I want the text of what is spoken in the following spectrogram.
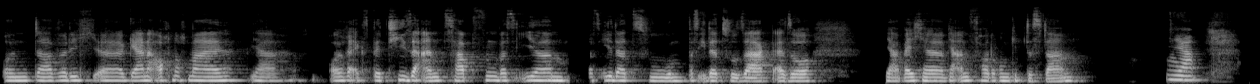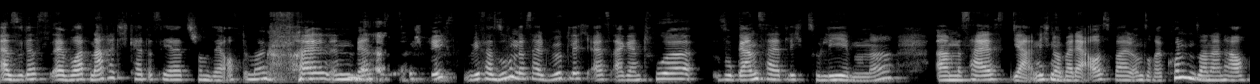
Und da würde ich äh, gerne auch nochmal ja, eure Expertise anzapfen, was ihr, was ihr dazu, was ihr dazu sagt. Also ja, welche Anforderungen gibt es da? Ja, also das äh, Wort Nachhaltigkeit ist ja jetzt schon sehr oft immer gefallen in, während des Gesprächs. Wir versuchen das halt wirklich als Agentur so ganzheitlich zu leben. Ne? Ähm, das heißt, ja, nicht nur bei der Auswahl unserer Kunden, sondern auch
